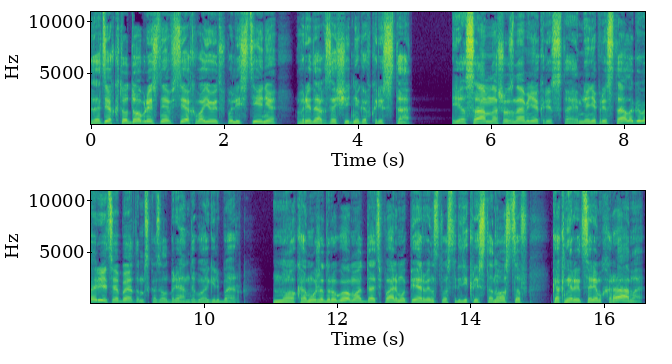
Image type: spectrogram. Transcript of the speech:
за тех, кто доблестнее всех воюет в Палестине в рядах защитников креста. «Я сам ношу знамение креста, и мне не пристало говорить об этом», — сказал Бриан де Буагильбер. «Но кому же другому отдать пальму первенства среди крестоносцев, как не рыцарям храма,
